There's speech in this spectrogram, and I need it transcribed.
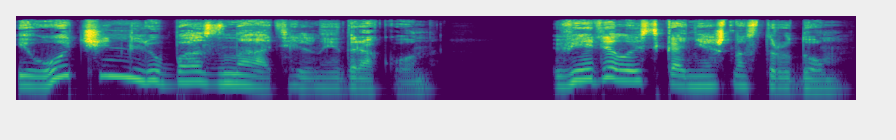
и очень любознательный дракон. Верилось, конечно, с трудом.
